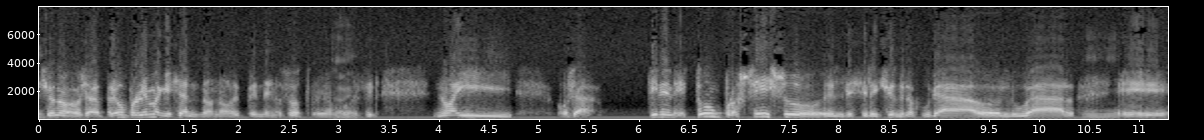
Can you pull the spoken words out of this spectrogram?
yo no, o sea, pero es un problema que ya no, no depende de nosotros, digamos, decir, no hay, o sea, tienen todo un proceso, el de selección de los jurados, el lugar, eh,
